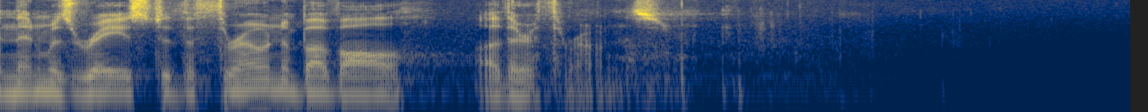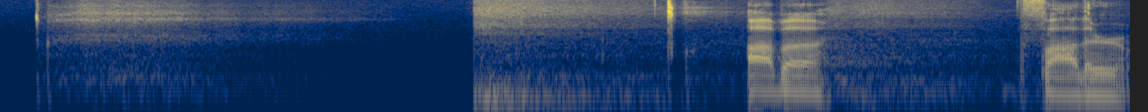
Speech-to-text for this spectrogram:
and then was raised to the throne above all other thrones. Abba, Father,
